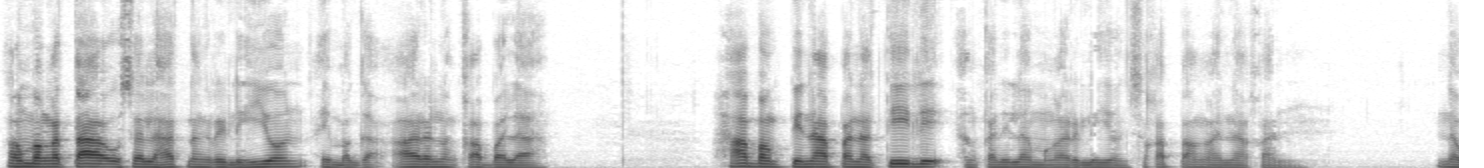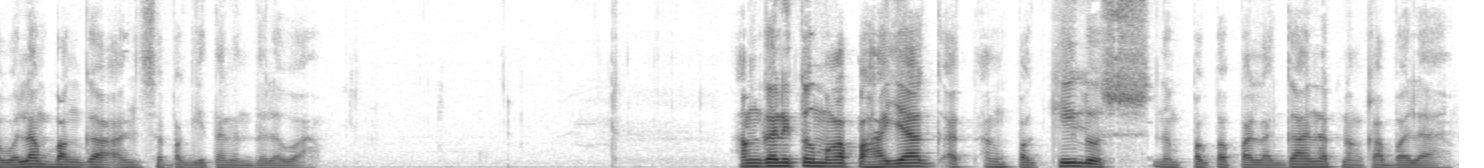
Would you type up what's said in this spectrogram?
ang mga tao sa lahat ng relihiyon ay mag-aaral ng kabala habang pinapanatili ang kanilang mga relihiyon sa kapanganakan na walang banggaan sa pagitan ng dalawa. Ang ganitong mga pahayag at ang pagkilos ng pagpapalaganap ng kabala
